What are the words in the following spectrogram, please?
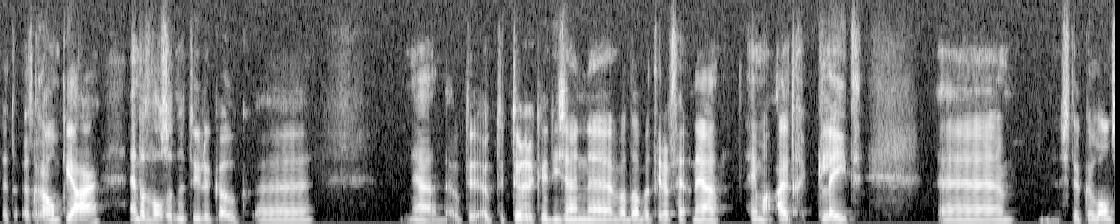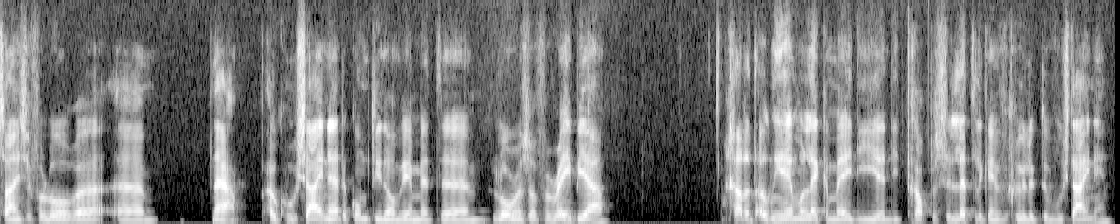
het, rampjaar. En dat was het natuurlijk ook. Eh, ja, ook, de, ook de Turken die zijn wat dat betreft nou ja, helemaal uitgekleed. Stukken land zijn ze verloren. Eh, nou ja, ook Hussein, hè, daar komt hij dan weer met Lawrence of Arabia gaat het ook niet helemaal lekker mee. Die, eh, die trappen ze letterlijk en figuurlijk de woestijn in.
